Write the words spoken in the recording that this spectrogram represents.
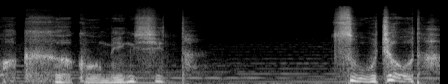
我刻骨铭心。诅咒他！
